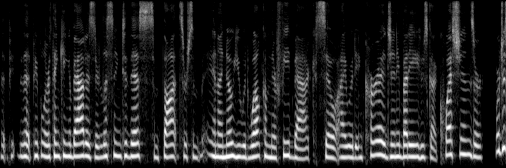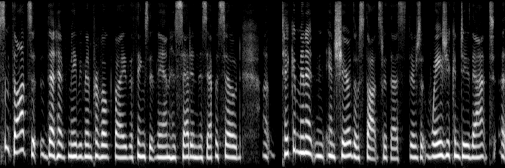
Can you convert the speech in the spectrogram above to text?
that pe- that people are thinking about as they're listening to this, some thoughts or some, and I know you would welcome their feedback. So I would encourage anybody who's got questions or or just some thoughts that have maybe been provoked by the things that Van has said in this episode, uh, take a minute and, and, share those thoughts with us. There's ways you can do that. Uh,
